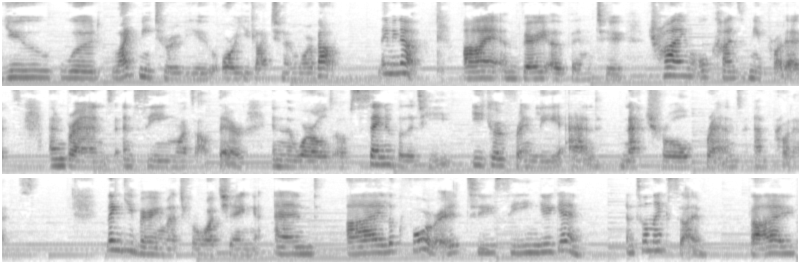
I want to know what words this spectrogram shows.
you would like me to review or you'd like to know more about, let me know. I am very open to trying all kinds of new products and brands and seeing what's out there in the world of sustainability, eco-friendly and natural brands and products. Thank you very much for watching and I look forward to seeing you again. Until next time, bye!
